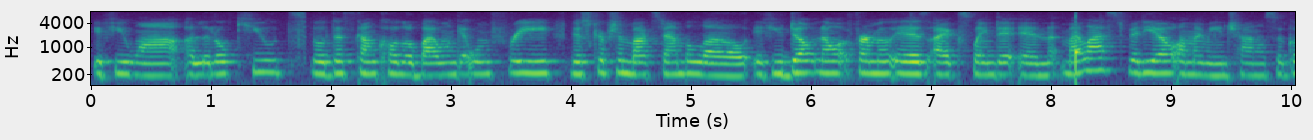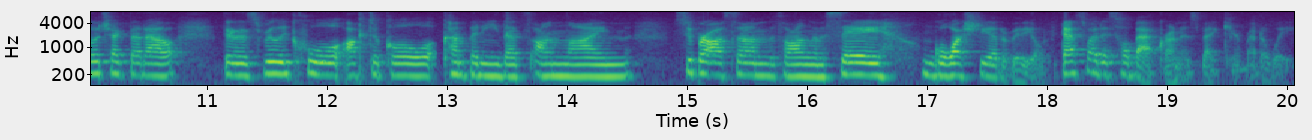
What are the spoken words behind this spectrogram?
If you want a little cute little discount code, little buy one, get one free, description box down below. If you don't know what Firmoo is, I explained it in my last video on my main channel, so go check that out. They're this really cool optical company that's online super awesome that's all i'm gonna say. Go watch the other video. That's why this whole background is back here by the way.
